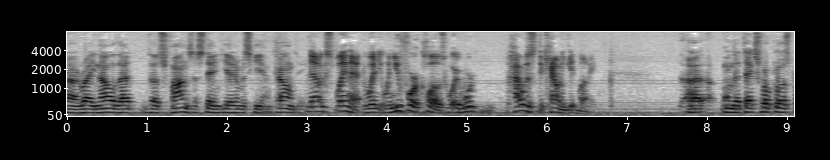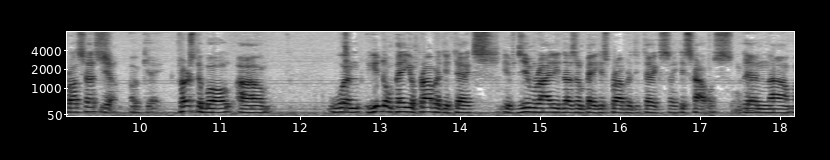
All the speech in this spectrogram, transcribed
Uh, right now, that those funds are staying here in Muskegon County. Now explain that. When, when you foreclose, where, where, how does the county get money? Uh, on the tax foreclosure process? Yeah. Okay. First of all, um, when you don't pay your property tax, if Jim Riley doesn't pay his property tax at his house, then uh,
